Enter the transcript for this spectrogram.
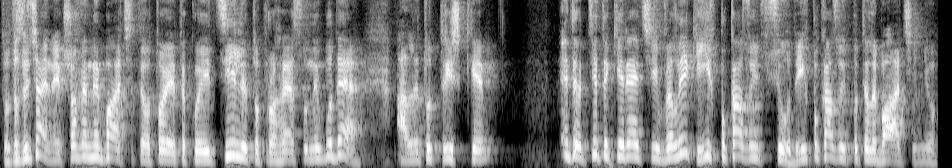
Тобто, звичайно, якщо ви не бачите отої такої цілі, то прогресу не буде. Але тут трішки. знаєте, Ті такі речі великі, їх показують всюди, їх показують по телебаченню,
